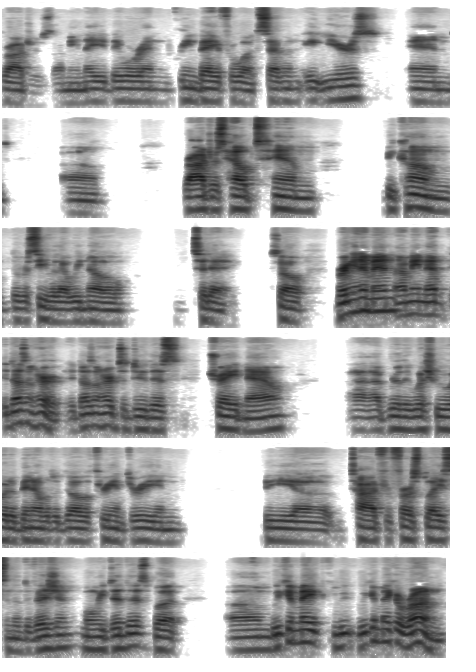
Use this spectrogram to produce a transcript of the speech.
Rodgers. I mean, they they were in Green Bay for what seven, eight years, and um, Rodgers helped him become the receiver that we know today. So bringing him in, I mean, that it doesn't hurt. It doesn't hurt to do this trade now. I really wish we would have been able to go three and three and be uh, tied for first place in the division when we did this, but um, we can make we, we, can make a run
